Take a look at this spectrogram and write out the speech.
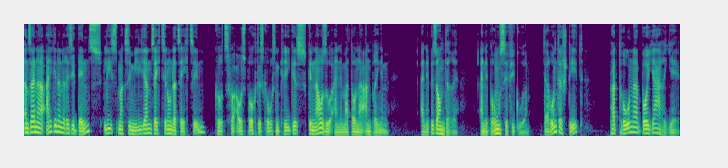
An seiner eigenen Residenz ließ Maximilian 1616, kurz vor Ausbruch des Großen Krieges, genauso eine Madonna anbringen. Eine besondere, eine Bronzefigur. Darunter steht Patrona Bojarie.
